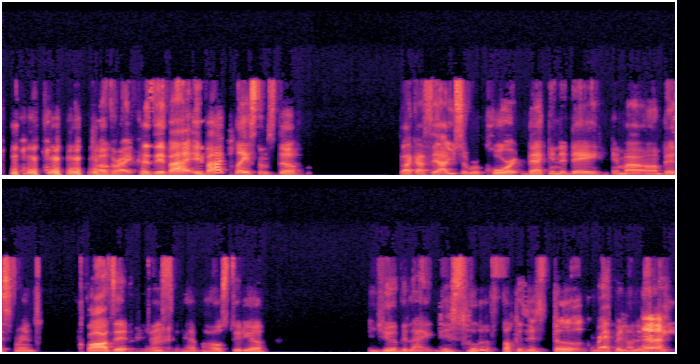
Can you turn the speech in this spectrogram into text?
All right, because if I if I play some stuff, like I said, I used to record back in the day in my um, best friend's closet. We used to have a whole studio. You'll be like, "This who the fuck is this thug rapping on this beat?"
